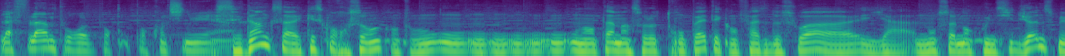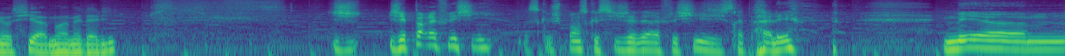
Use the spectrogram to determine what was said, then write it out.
la flamme pour, pour, pour continuer. hein. C'est dingue ça. Qu'est-ce qu'on ressent quand on, on- on- on- on entame un solo de trompette et qu'en face de soi, euh, il y a non seulement Quincy Jones, mais aussi euh, Mohamed Ali? J'ai pas réfléchi parce que je pense que si j'avais réfléchi, j'y serais pas allé. Mais euh,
